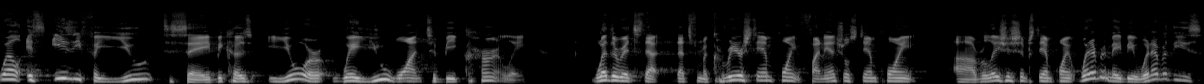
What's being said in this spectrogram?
Well, it's easy for you to say because you're where you want to be currently, whether it's that that's from a career standpoint, financial standpoint, uh, relationship standpoint, whatever it may be. Whatever these,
